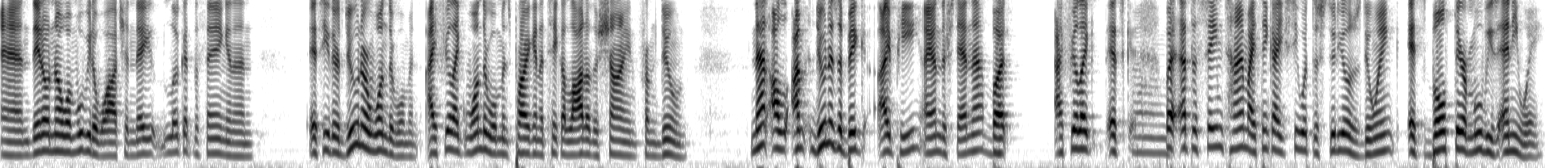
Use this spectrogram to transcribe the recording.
and they don't know what movie to watch, and they look at the thing, and then it's either Dune or Wonder Woman. I feel like Wonder Woman's probably gonna take a lot of the shine from Dune. Not all. I'm, Dune is a big IP. I understand that, but I feel like it's. Um, But at the same time, I think I see what the studio's doing. It's both their movies anyway.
